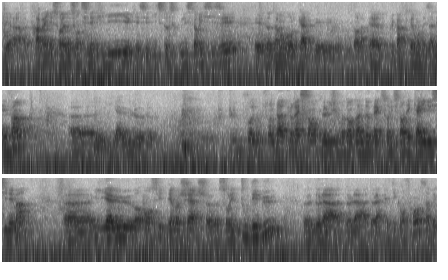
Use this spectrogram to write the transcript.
qui a travaillé sur la notion de cinéphilie et qui a essayé de l'historiciser, et notamment dans le cadre des, dans la période plus particulièrement des années 20. il y a eu le, sur une période plus récente, le livre d'Antoine Debec sur l'histoire des cahiers du cinéma. Euh, il y a eu ensuite des recherches euh, sur les tout débuts euh, de la, de, la, de la, critique en France avec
